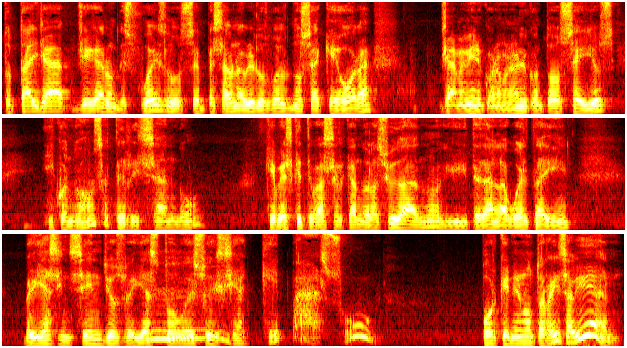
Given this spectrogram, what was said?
total, ya llegaron después, los empezaron a abrir los vuelos, no sé a qué hora. Ya me vine con Emanuel y con todos ellos. Y cuando vamos aterrizando, que ves que te vas acercando a la ciudad, ¿no? Y te dan la vuelta ahí, veías incendios, veías todo eso y decía, ¿qué pasó? Porque en Monterrey sabían.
